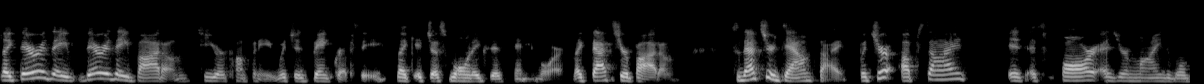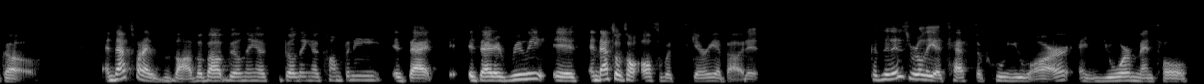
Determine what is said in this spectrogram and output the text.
Like there is a there is a bottom to your company, which is bankruptcy. Like it just won't exist anymore. Like that's your bottom. So that's your downside. But your upside is as far as your mind will go. And that's what I love about building a building a company is that is that it really is, and that's what's also what's scary about it. Because it is really a test of who you are and your mental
